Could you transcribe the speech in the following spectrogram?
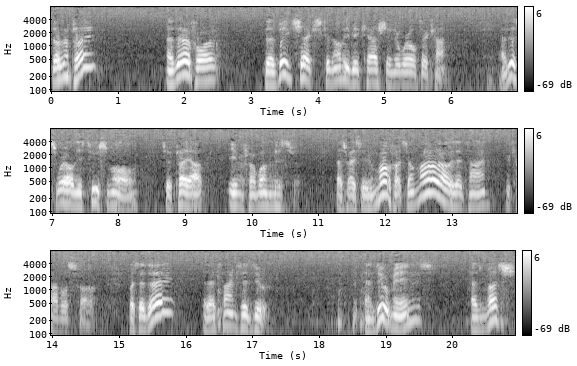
Doesn't pay. And therefore, the big checks can only be cashed in the world to come. And this world is too small to pay out even for one mitzvah. That's why I say. Tomorrow is the time to kabbalah. But today is the time to do. And do means as much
